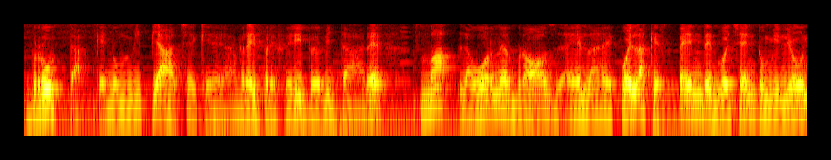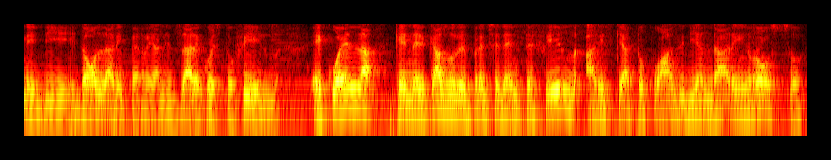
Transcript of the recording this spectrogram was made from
brutta, che non mi piace, che avrei preferito evitare, ma la Warner Bros. È, la, è quella che spende 200 milioni di dollari per realizzare questo film è quella che nel caso del precedente film ha rischiato quasi di andare in rosso,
